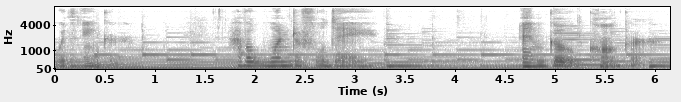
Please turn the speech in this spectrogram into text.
with Anchor. Have a wonderful day and go conquer.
